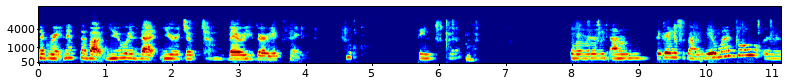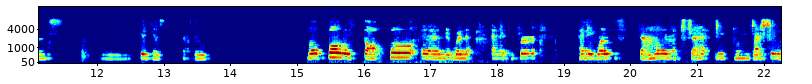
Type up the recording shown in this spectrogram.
the greatness about you is that you're just very, very excited. Thank you. And um, the greatness about you, Michael, is um, you're just very hopeful and thoughtful, and whenever anyone's down or upset, you come rushing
